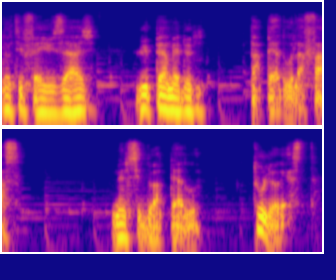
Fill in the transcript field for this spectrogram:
dont il fait usage lui permet de ne pas perdre la face, même s'il doit perdre tout le reste.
